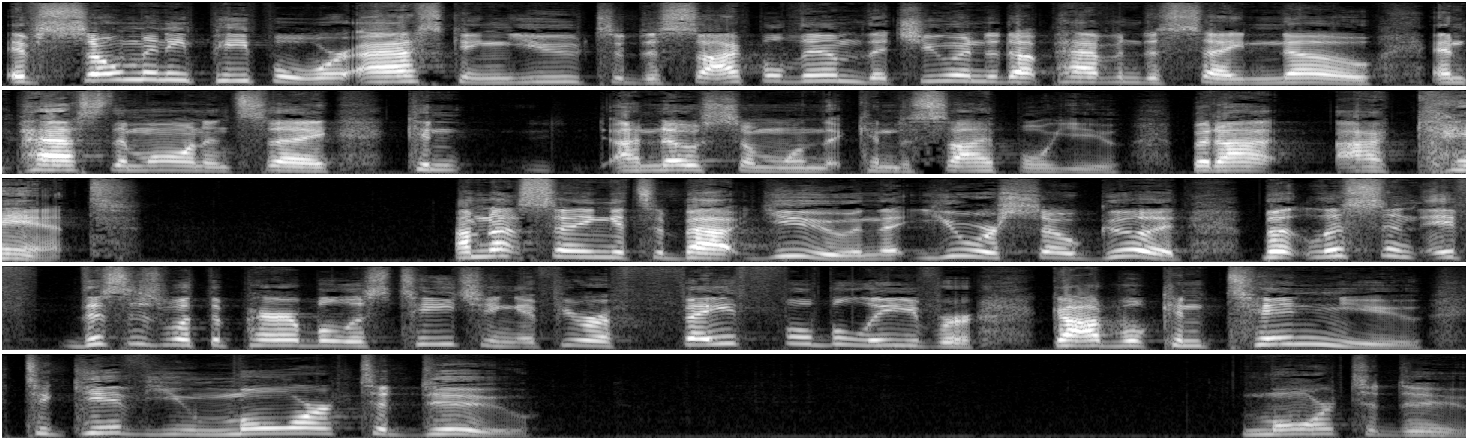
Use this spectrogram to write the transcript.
If so many people were asking you to disciple them that you ended up having to say no and pass them on and say, Can I know someone that can disciple you, but I, I can't. I'm not saying it's about you and that you are so good, but listen, if this is what the parable is teaching, if you're a faithful believer, God will continue to give you more to do more to do.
